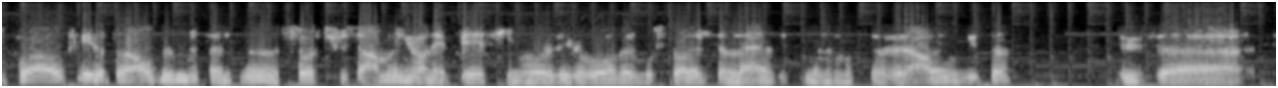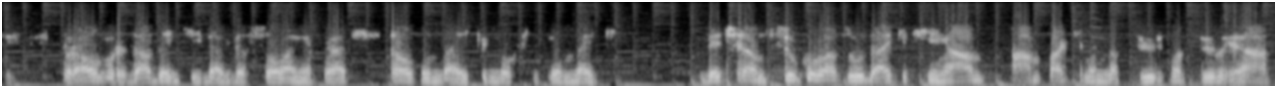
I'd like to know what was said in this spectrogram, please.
ik wou ook niet dat het een album een, een soort verzameling van EP's ging worden gewoon. Er moest wel echt een lijn zitten en er moest een verhaal in zitten. Dus uh, het is vooral voor dat denk ik dat ik dat zo lang heb uitgesteld. Omdat ik nog niet, omdat ik een beetje aan het zoeken was hoe dat ik het ging aan, aanpakken. En dat duurt natuurlijk, ja, het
